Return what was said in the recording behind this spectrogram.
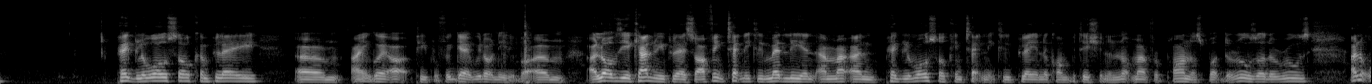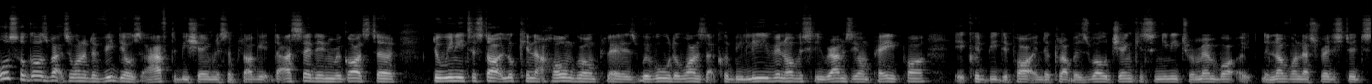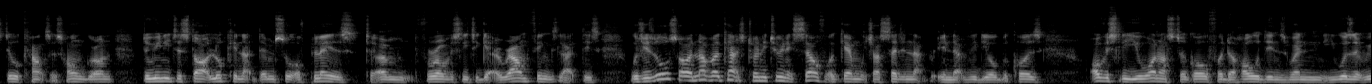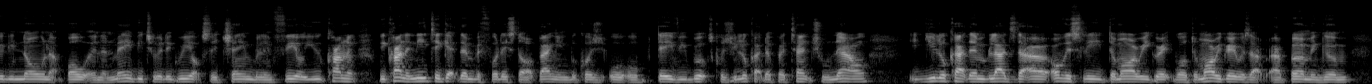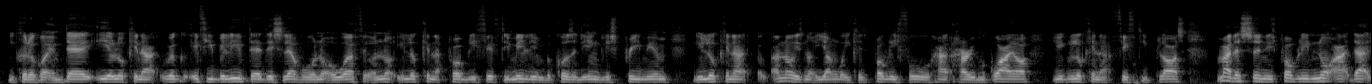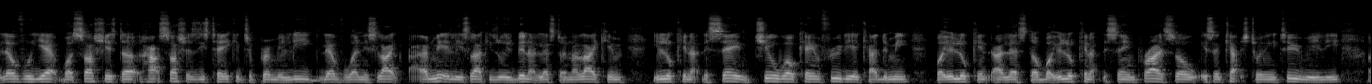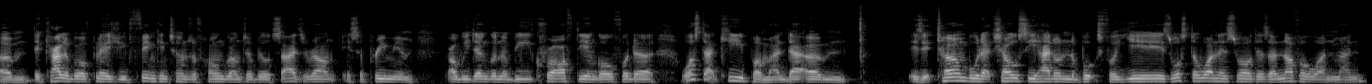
Peglo also can play. Um, I ain't going up. People forget we don't need it, but um, a lot of the academy players. So I think technically Medley and and, and Peg also can technically play in the competition and not Mavropanos. But the rules are the rules, and it also goes back to one of the videos. I have to be shameless and plug it that I said in regards to do we need to start looking at homegrown players with all the ones that could be leaving? Obviously, Ramsey on paper, it could be departing the club as well. Jenkinson, you need to remember, uh, another one that's registered still counts as homegrown. Do we need to start looking at them sort of players to um for obviously to get around things like this, which is also another catch twenty two in itself again, which I said in that in that video because obviously you want us to go for the holdings when he wasn't really known at Bolton and maybe to a degree Oxlade Chamberlain feel you kind of we kind of need to get them before they start banging because or, or Davy Brooks because you look at the potential now you look at them lads that are obviously Demarai Gray. Well, Demarai Gray was at, at Birmingham. You could have got him there. You're looking at if you believe they're this level or not, or worth it or not. You're looking at probably 50 million because of the English premium. You're looking at. I know he's not young, but he could probably fool Harry Maguire. You're looking at 50 plus. Maddison is probably not at that level yet, but such is the such as he's taken to Premier League level, and it's like admittedly it's like he's always been at Leicester, and I like him. You're looking at the same. Chilwell came through the academy, but you're looking at Leicester, but you're looking at the same price. So it's a catch twenty two really. Um, the caliber of players you'd think in terms of homegrown to build sides around, it's a premium. Are we then gonna be crafty and go for the what's that keeper man that um is it Turnbull that Chelsea had on the books for years? What's the one as well? There's another one, man.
